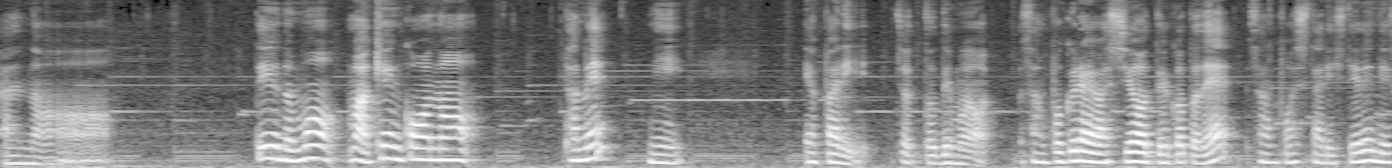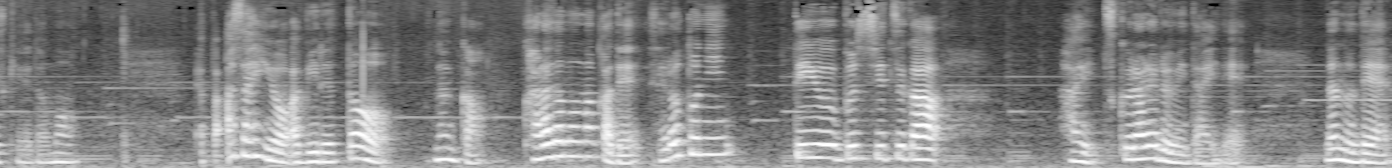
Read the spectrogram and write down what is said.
あのー、っていうのも、まあ、健康のためにやっぱりちょっとでも散歩ぐらいはしようということで散歩したりしてるんですけれどもやっぱ朝日を浴びるとなんか体の中でセロトニンっていう物質がはい作られるみたいでなので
